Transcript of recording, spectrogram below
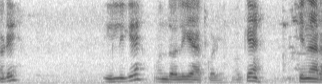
ನೋಡಿ. ಇಲ್ಲಿಗೆ ಒಂದು ಹೊಲಿಗೆ ಹಾಕ್ಕೊಳ್ಳಿ ಓಕೆ ಕಿನಾರ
